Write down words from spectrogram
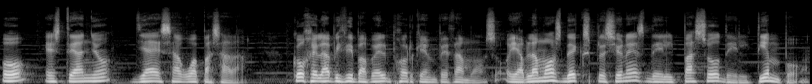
o este año ya es agua pasada. Coge lápiz y papel porque empezamos. Hoy hablamos de expresiones del paso del tiempo.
